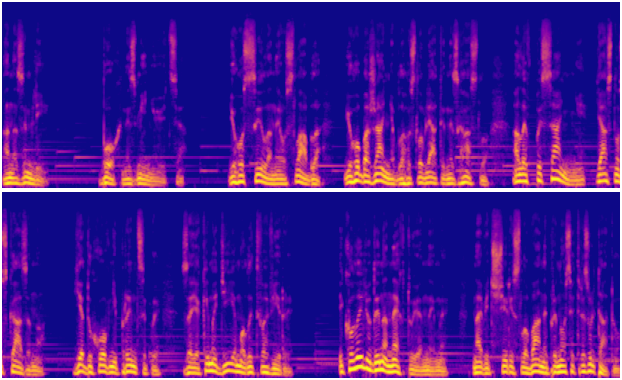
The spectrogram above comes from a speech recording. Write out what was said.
а на землі. Бог не змінюється. Його сила не ослабла, його бажання благословляти не згасло, але в Писанні ясно сказано є духовні принципи, за якими діє молитва віри. І коли людина нехтує ними, навіть щирі слова не приносять результату.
